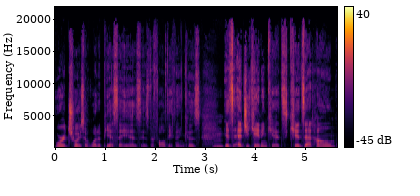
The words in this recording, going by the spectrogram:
word choice of what a PSA is is the faulty thing because Mm. it's educating kids, kids at home,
